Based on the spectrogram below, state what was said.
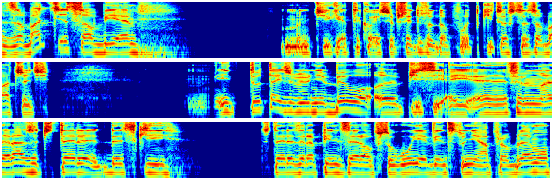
zobaczcie sobie. Momencik, ja tylko jeszcze przejdę tu do płytki, co chcę zobaczyć. I tutaj, żeby nie było y, PCA, y, ma razy 4 dyski 4050 obsługuje, więc tu nie ma problemu.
